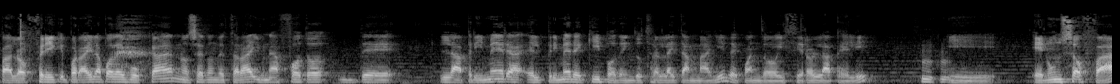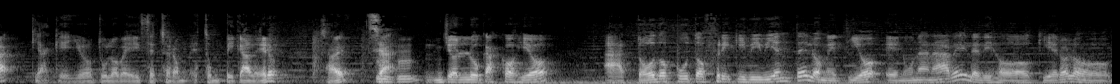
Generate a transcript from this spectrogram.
Para los friki, por ahí la podéis buscar, no sé dónde estará. Hay una foto de la primera, el primer equipo de Industrial Light and Magic, de cuando hicieron la peli. Y en un sofá, que aquello tú lo dices, esto, era un, esto es un picadero, ¿sabes? O sea, John Lucas cogió a todo puto friki viviente, lo metió en una nave y le dijo, quiero, lo,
